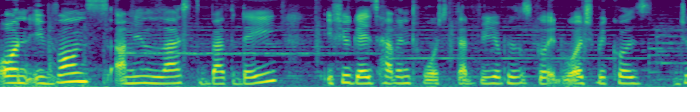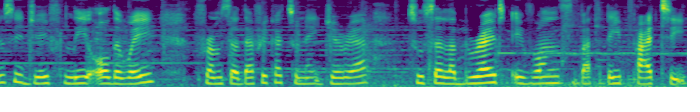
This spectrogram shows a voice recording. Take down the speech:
on yvonne's i mean last birthday if you guys haven't watched that video please go and watch because juicy j flew all the way from south africa to nigeria to celebrate yvonne's birthday party.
